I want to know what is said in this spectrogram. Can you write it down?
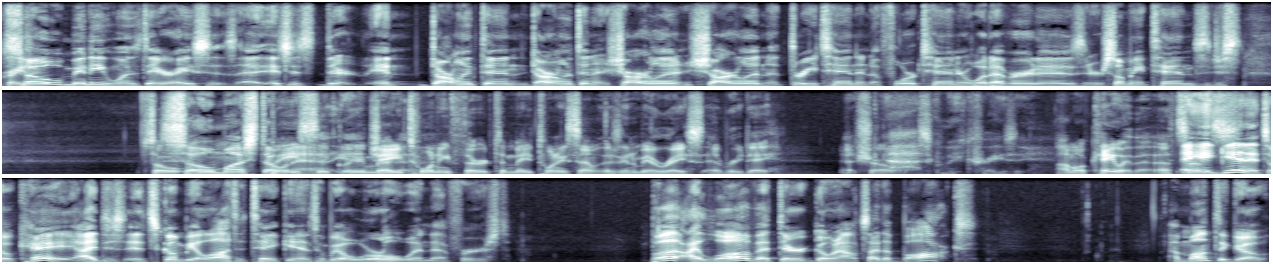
Crazy. So many Wednesday races. Uh, It's just they're in Darlington, Darlington, and Charlotte, and Charlotte, and a three ten and a four ten or whatever it is. There's so many tens. Just So, so much stone. basically, May 23rd to May 27th, there's going to be a race every day at Charlotte. Ah, it's gonna be crazy. I'm okay with that. That A- sounds, Again, it's okay. I just it's gonna be a lot to take in. It's gonna be a whirlwind at first. But I love that they're going outside the box. A month ago,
